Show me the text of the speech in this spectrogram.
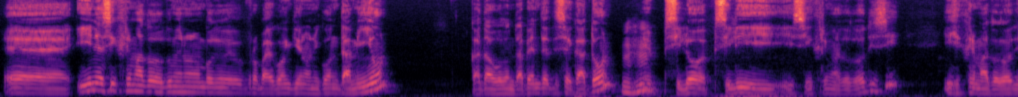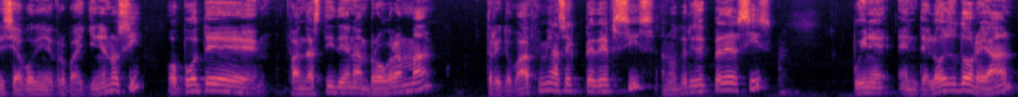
ε, είναι συγχρηματοδοτούμενο από το Ευρωπαϊκό Κοινωνικό Ταμείο κατά 85%. Είναι ψηλό, ψηλή η συγχρηματοδότηση, η χρηματοδότηση από την Ευρωπαϊκή Ένωση. Οπότε φανταστείτε ένα πρόγραμμα τριτοβάθμιας εκπαίδευσης, ανώτερης εκπαίδευσης, που είναι εντελώς δωρεάν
